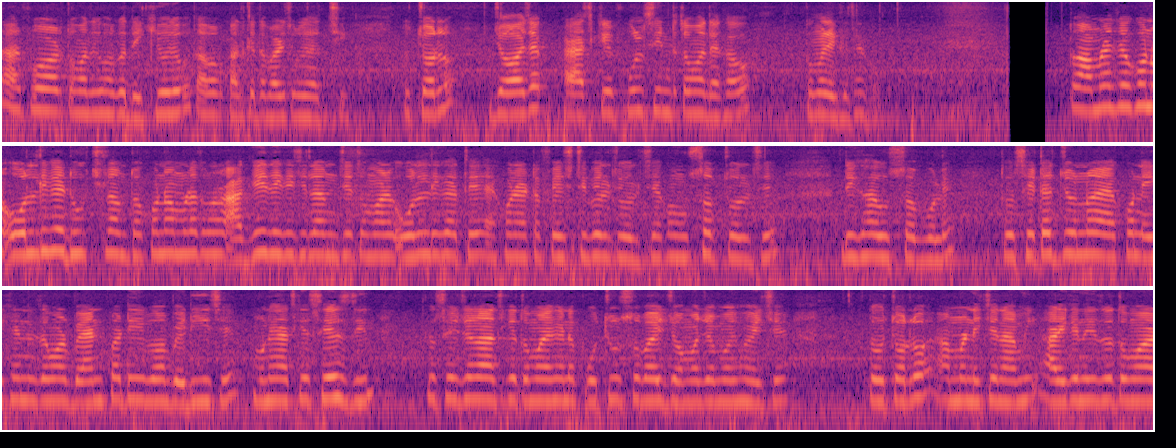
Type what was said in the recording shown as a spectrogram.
তারপর তোমাদের ঘরকে দেখিয়েও দেবো। তারপর কালকে তো বাড়ি চলে যাচ্ছি। তো চলো, যাওয়া যাক, আর আজকের ফুল সিনটা তোমার দেখাবো, তোমরা দেখতে থাকো। তো আমরা যখন ওল দীঘায় ঢুকছিলাম, তখন আমরা তোমার আগেই দেখেছিলাম যে তোমার ওল দীঘাতে এখন একটা ফেস্টিভ্যাল চলছে, এখন উৎসব চলছে, দীঘা উৎসব বলে। তো সেটার জন্য এখন এখানে তোমার ব্যান্ড পার্টি বেরিয়েছে, মনে হয় আজকে শেষ দিন। তো সেই জন্য আজকে তোমার এখানে প্রচুর সবাই জমাজময় হয়েছে। তো চলো, আমরা নিচে নামি, আর এখানে তো তোমার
